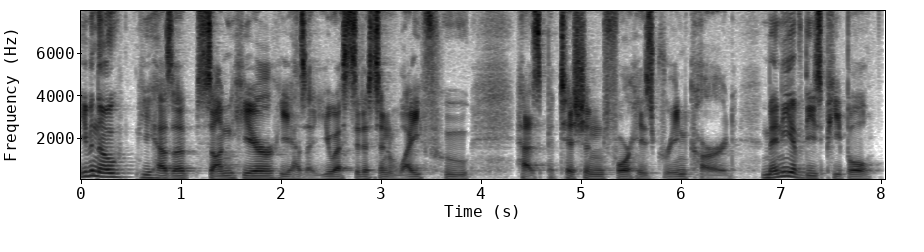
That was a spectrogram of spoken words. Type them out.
even though he has a son here. He has a U.S. citizen wife who has petitioned for his green card. Many of these people.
